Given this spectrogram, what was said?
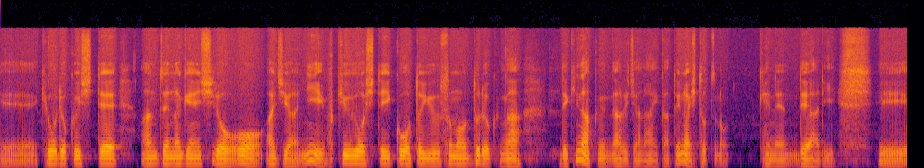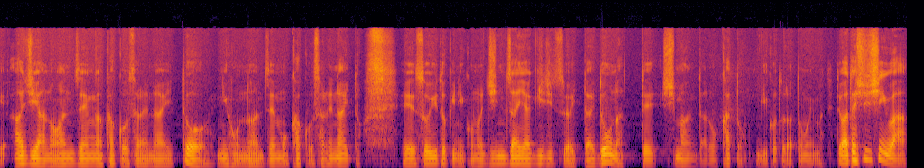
えー、協力して安全な原子炉をアジアに普及をしていこうというその努力ができなくなるじゃないかというのは一つの懸念であり、えアジアの安全が確保されないと日本の安全も確保されないと、えそういう時にこの人材や技術は一体どうなってしまうんだろうかということだと思います。で私自身は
